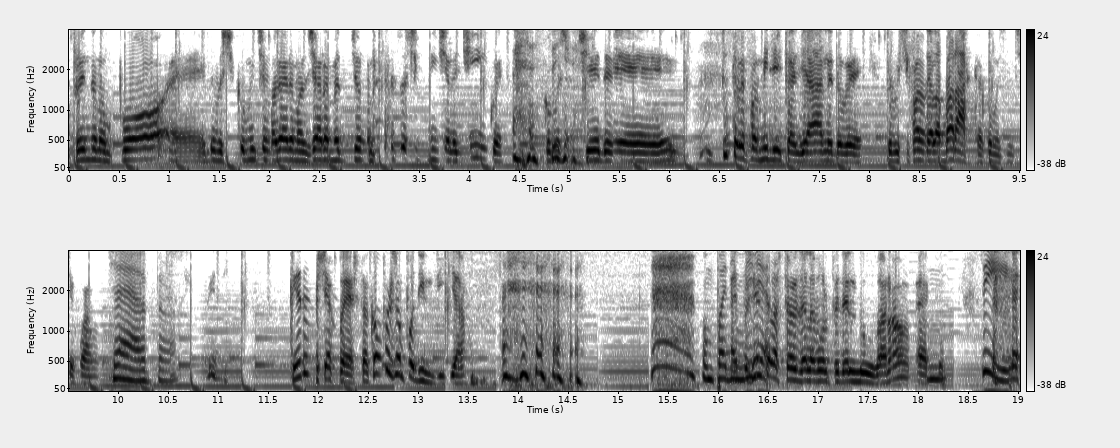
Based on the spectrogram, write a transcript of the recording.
prendono un po', eh, dove si comincia magari a mangiare a mezzogiorno e mezza, si finisce alle 5, come sì. succede in tutte le famiglie italiane dove, dove si fa della baracca, come si dice qua. Certo. Quindi, credo che sia questo. Ho preso un po' di invidia. un po' di Hai presente la storia della volpe dell'uva, no? Ecco. Mm, sì.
